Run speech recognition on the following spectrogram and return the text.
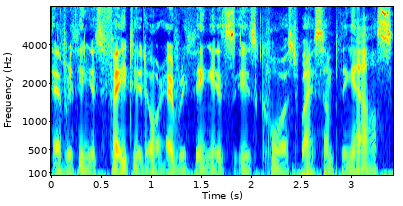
everything is fated or everything is, is caused by something else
